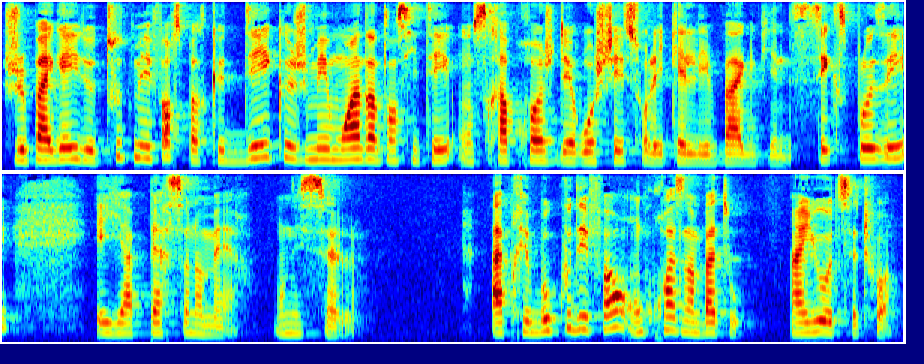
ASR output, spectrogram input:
Je pagaille de toutes mes forces parce que dès que je mets moins d'intensité, on se rapproche des rochers sur lesquels les vagues viennent s'exploser, et il y a personne en mer on est seul. Après beaucoup d'efforts, on croise un bateau, un yacht cette fois.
